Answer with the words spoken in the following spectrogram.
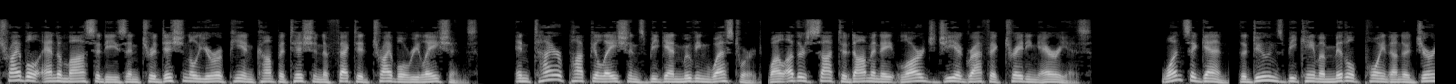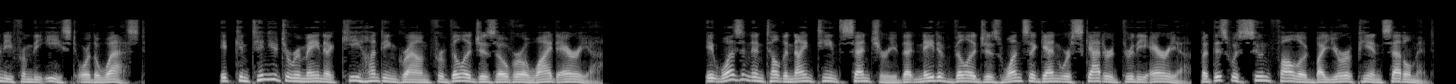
Tribal animosities and traditional European competition affected tribal relations. Entire populations began moving westward, while others sought to dominate large geographic trading areas. Once again, the dunes became a middle point on a journey from the east or the west. It continued to remain a key hunting ground for villages over a wide area. It wasn't until the 19th century that native villages once again were scattered through the area, but this was soon followed by European settlement.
